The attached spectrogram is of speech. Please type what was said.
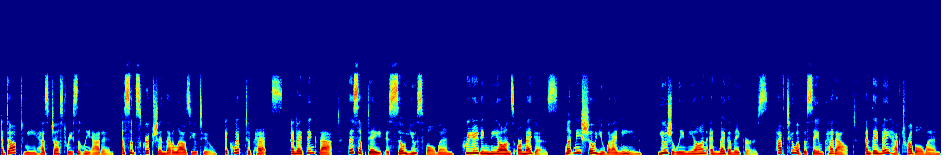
Adopt Me has just recently added a subscription that allows you to equip two pets. And I think that this update is so useful when creating neons or megas. Let me show you what I mean. Usually Neon and Mega makers have two of the same pet out, and they may have trouble when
